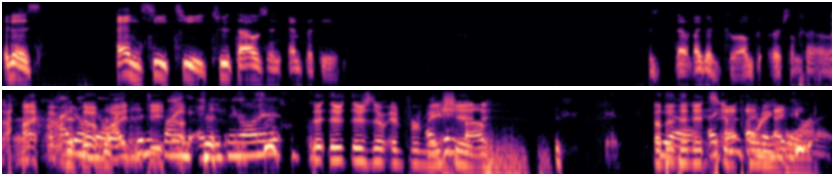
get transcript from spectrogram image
It is NCT 2000 Empathy. Is that like a drug or something? I have I don't no know. I couldn't find anything on it. There, there- there's no information Um, other yeah, than it's I couldn't find importing I anything more. think-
